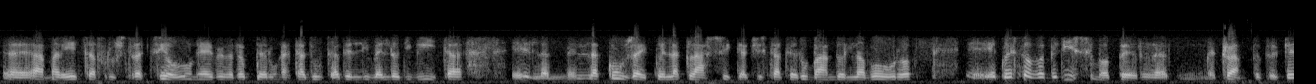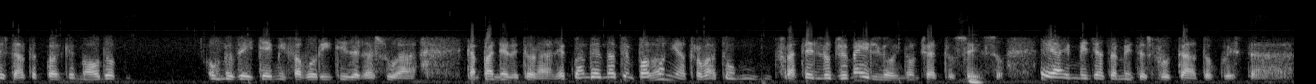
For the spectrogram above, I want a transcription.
eh, amarezza, frustrazione per, una caduta del livello di vita, la, l'accusa è quella classica, ci state rubando il lavoro. E questo va benissimo per eh, Trump perché è stato in qualche modo uno dei temi favoriti della sua campagna elettorale. Quando è andato in Polonia ha trovato un fratello gemello in un certo senso e ha immediatamente sfruttato questa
